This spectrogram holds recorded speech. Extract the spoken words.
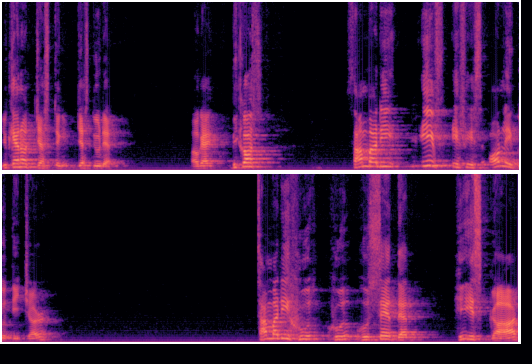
You cannot just, think, just do that. Okay? Because somebody, if, if he's only a good teacher, somebody who, who, who said that he is God,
